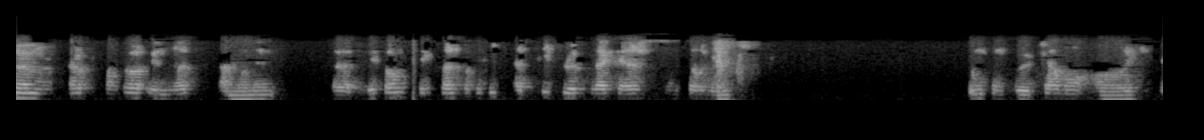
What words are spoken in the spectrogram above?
Euh, alors, encore une note à moi-même. Euh, les formes spectrales synthétiques à triple plaquage sont organiques. Donc, on peut clairement en récupérer.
